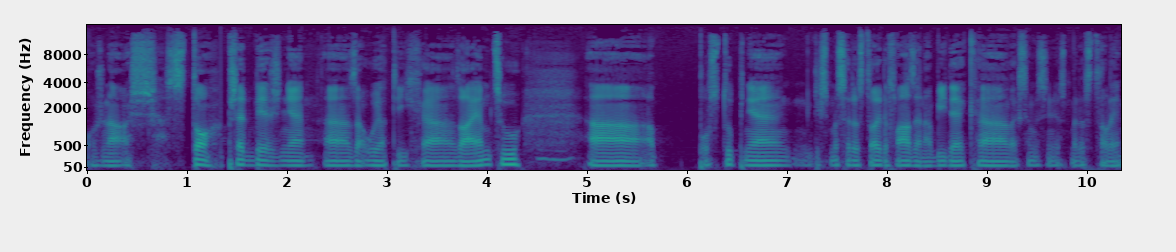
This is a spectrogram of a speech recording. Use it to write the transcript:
možná až 100 předběžně zaujatých zájemců mm-hmm. a postupně, když jsme se dostali do fáze nabídek, tak si myslím, že jsme dostali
